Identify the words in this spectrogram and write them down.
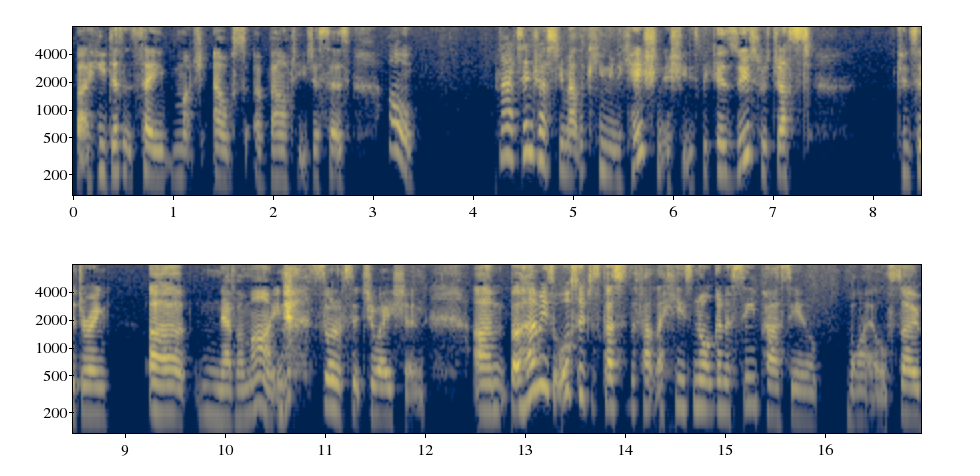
but he doesn't say much else about it. He just says, Oh, that's interesting about the communication issues because Zeus was just considering uh never mind sort of situation um but hermes also discusses the fact that he's not going to see percy in a while so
